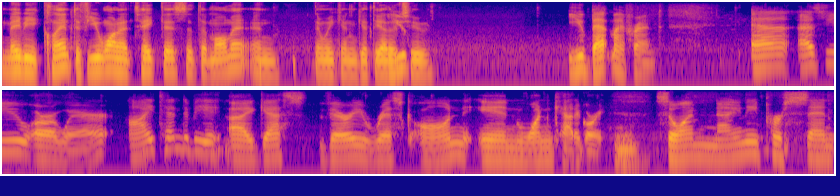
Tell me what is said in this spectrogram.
maybe clint if you want to take this at the moment and then we can get the other you, two you bet my friend uh, as you are aware I tend to be, I guess, very risk on in one category. So I'm 90%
